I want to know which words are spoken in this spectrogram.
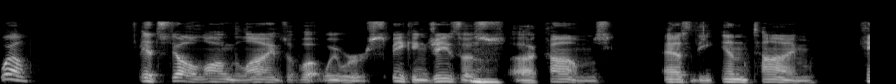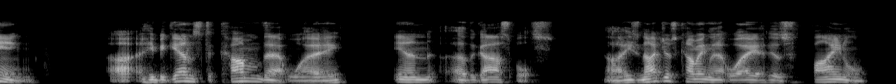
Well, it's still along the lines of what we were speaking. Jesus mm-hmm. uh, comes as the end time king. Uh, he begins to come that way in uh, the Gospels. Uh, he's not just coming that way at his final,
